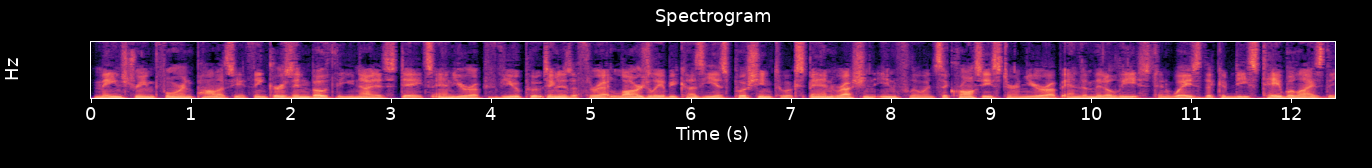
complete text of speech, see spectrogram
Mainstream foreign policy thinkers in both the United States and Europe view Putin as a threat largely because he is pushing to expand Russian influence across Eastern Europe and the Middle East in ways that could destabilize the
